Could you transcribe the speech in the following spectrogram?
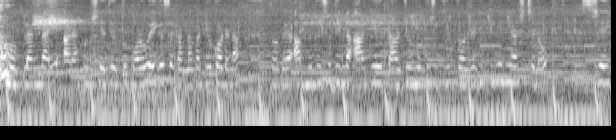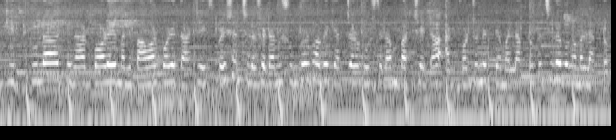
প্ল্যান নাই। আর এখন সে যেহেতু বড় হয়ে গেছে, কান্নাকাটিও করে না। তবে আম্মু কিছুদিন আগে তার জন্য কিছু গিফট অলরেডি কিনে নিয়ে আসছিল। সেই গিফটগুলো কেনার পরে মানে পাওয়ার পরে তার যে এক্সপ্রেশন ছিল, সেটা আমি সুন্দরভাবে ক্যাপচারও করছিলাম। বাট সেটা আনফর্চুনেটলি আমার ল্যাপটপে ছিল এবং আমার ল্যাপটপ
